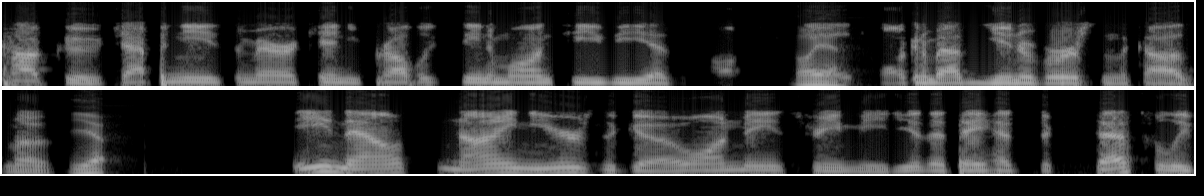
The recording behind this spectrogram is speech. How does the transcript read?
Kaku, Japanese American, you've probably seen him on TV as Oh yeah. talking about the universe and the cosmos. Yep. He announced nine years ago on mainstream media that they had successfully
